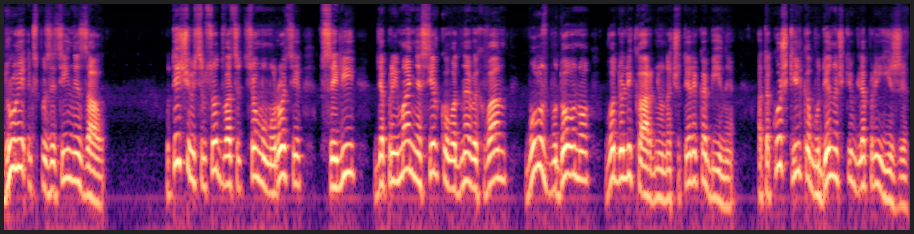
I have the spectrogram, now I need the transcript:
Другий експозиційний зал. У 1827 році в селі для приймання сірководневих ван було збудовано водолікарню на чотири кабіни, а також кілька будиночків для приїжджих.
